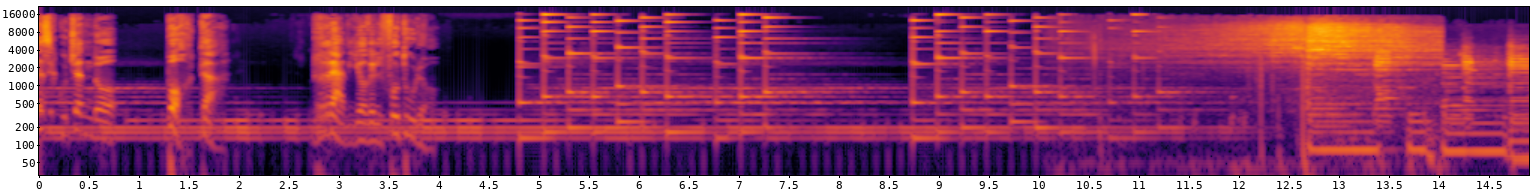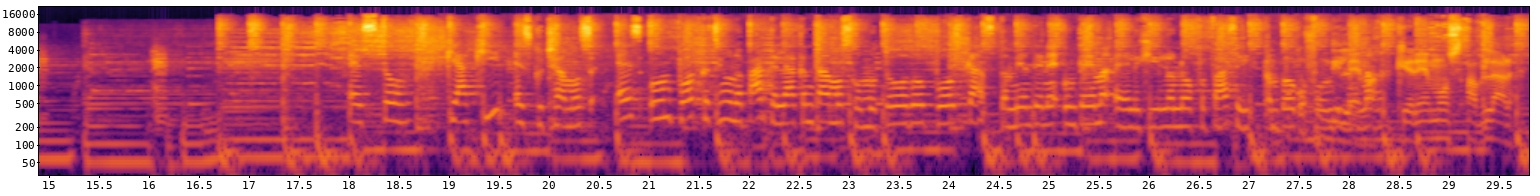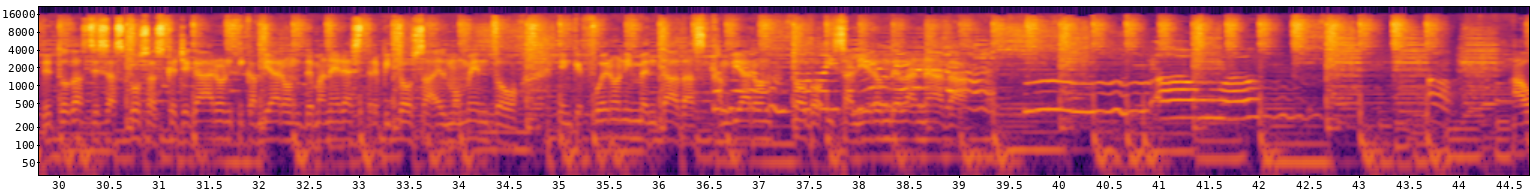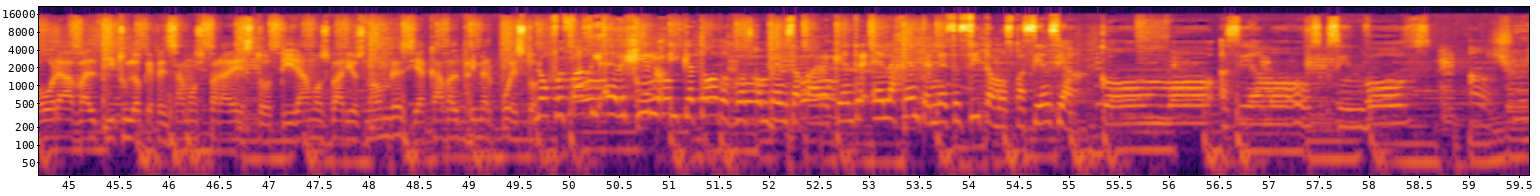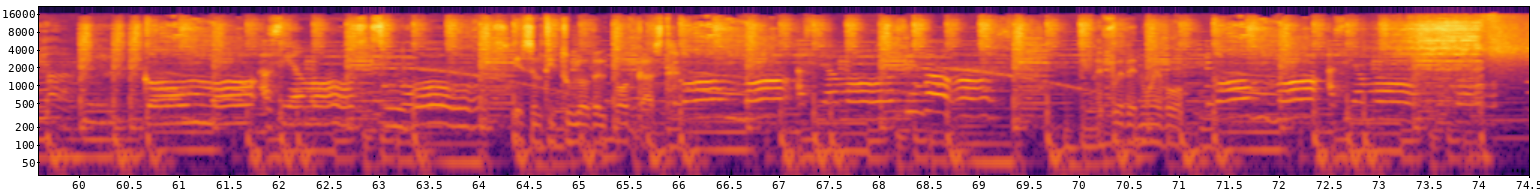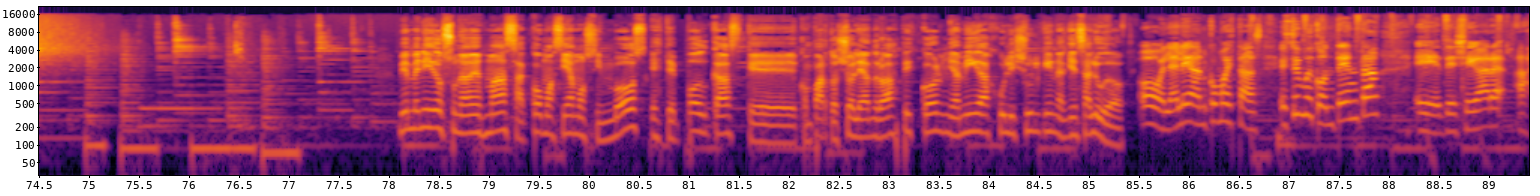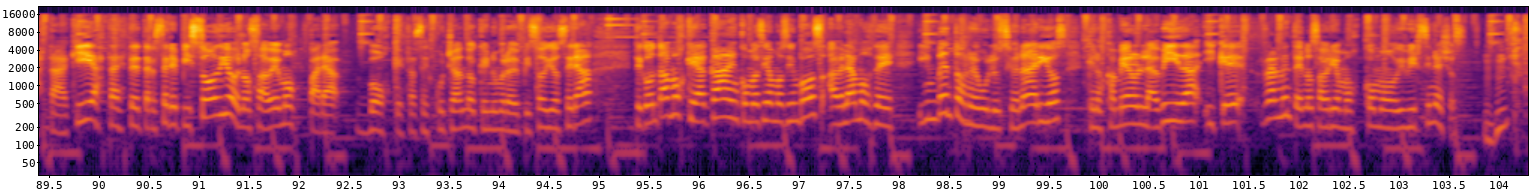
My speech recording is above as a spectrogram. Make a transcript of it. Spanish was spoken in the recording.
Estás escuchando Posta, Radio del Futuro. Esto que aquí escuchamos es un podcast y una parte la cantamos como todo podcast. También tiene un tema, elegirlo no fue fácil, tampoco fue un dilema. Queremos hablar de todas esas cosas que llegaron y cambiaron de manera estrepitosa el momento en que fueron inventadas, cambiaron todo y salieron de la nada. Ahora va el título que pensamos para esto. Tiramos varios nombres y acaba el primer puesto. No fue fácil elegirlo y que a todos nos convenza. Para que entre en la gente necesitamos paciencia. ¿Cómo hacíamos sin voz? Ah, ah. ¿Cómo hacíamos sin voz? Es el título del podcast. ¿Cómo hacíamos sin voz? Ahí fue de nuevo. ¿Cómo hacíamos Bienvenidos una vez más a Cómo Hacíamos Sin Voz, este podcast que comparto yo, Leandro Aspis, con mi amiga Juli Shulkin, a quien saludo. Hola, Lean, ¿cómo estás? Estoy muy contenta eh, de llegar hasta aquí, hasta este tercer episodio. No sabemos para vos que estás escuchando qué número de episodio será. Te contamos que acá en Cómo Hacíamos Sin Voz hablamos de inventos revolucionarios que nos cambiaron la vida y que realmente no sabríamos cómo vivir sin ellos.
